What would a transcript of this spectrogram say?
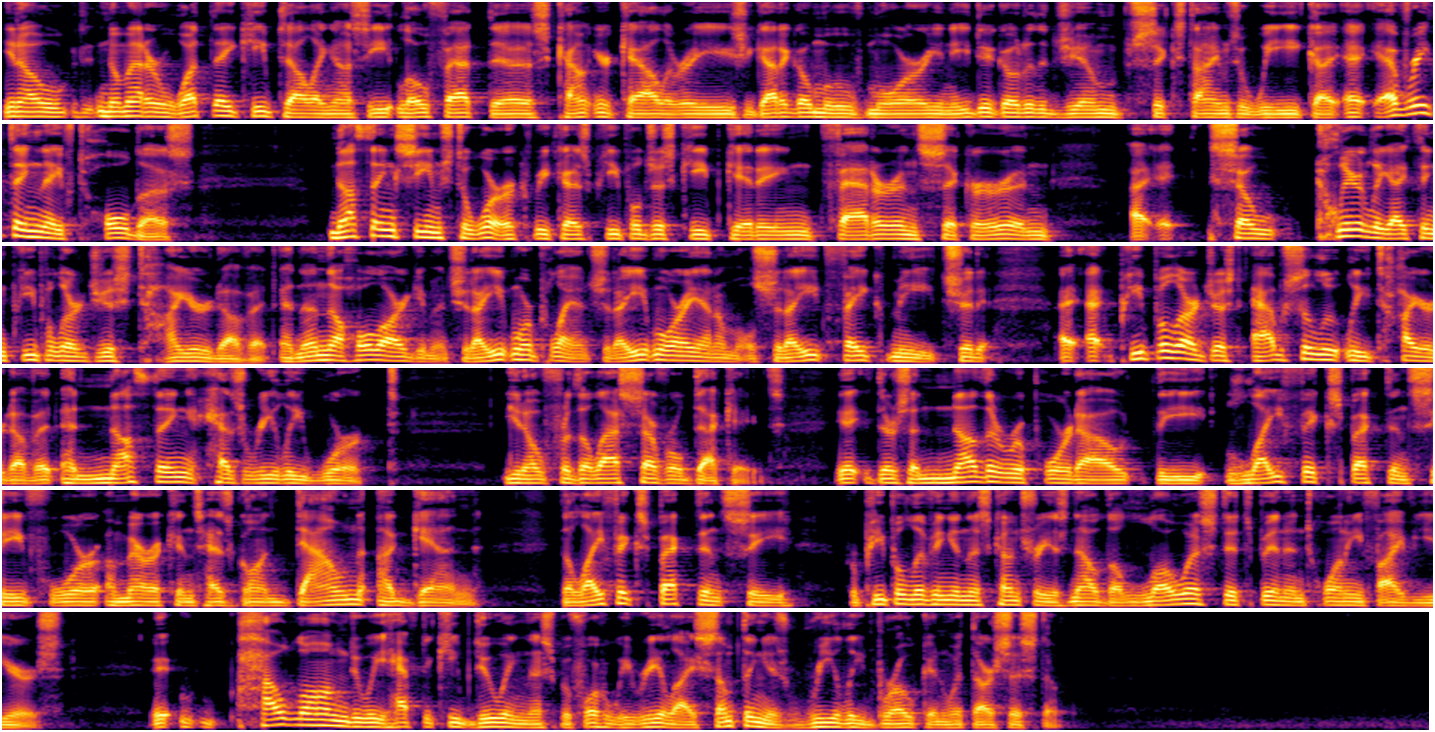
You know, no matter what they keep telling us, eat low fat this, count your calories, you got to go move more, you need to go to the gym six times a week. Everything they've told us nothing seems to work because people just keep getting fatter and sicker and I, so clearly i think people are just tired of it. And then the whole argument should i eat more plants? Should i eat more animals? Should i eat fake meat? Should I, I, people are just absolutely tired of it and nothing has really worked you know for the last several decades. There's another report out the life expectancy for americans has gone down again the life expectancy for people living in this country is now the lowest it's been in 25 years. It- how long do we have to keep doing this before we realize something is really broken with our system?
